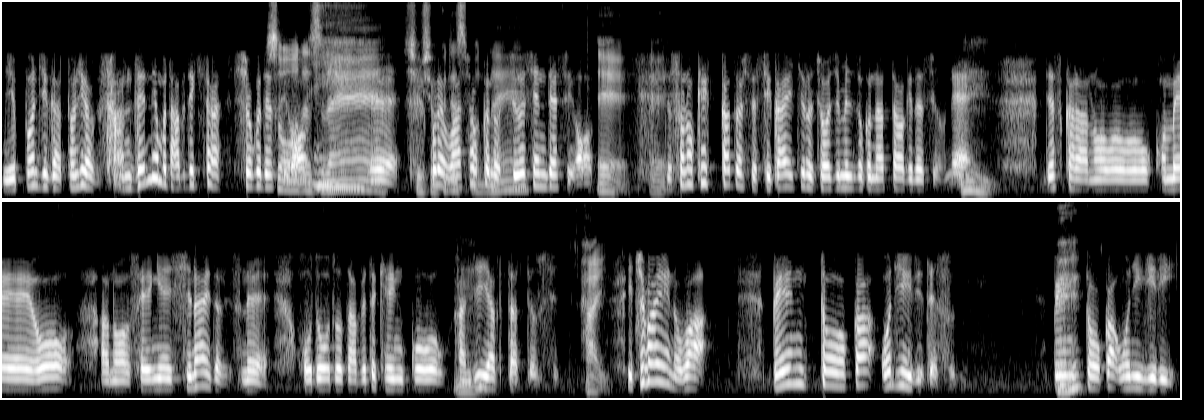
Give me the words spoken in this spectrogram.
日本人がとにかく3000年も食べてきた主食ですよ。そえこれ和食のね中心ですよ。えええでその結果として世界一の長寿民族になったわけですよね。ですから、あの米をあの制限しないでですね、ほどほど食べて健康管理に役立ってほしい。えはい。一番いいのは、弁当かおにぎりです。弁当かおにぎり。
